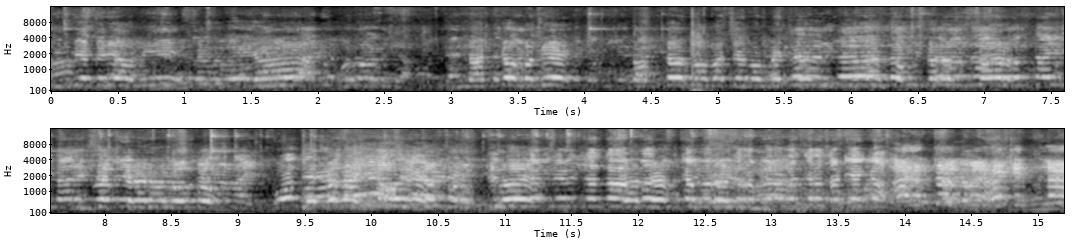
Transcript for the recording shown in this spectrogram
कुठेतरी आम्ही या नाटकामध्ये डॉक्टर बाबासाहेब आंबेडकरांनी कितना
